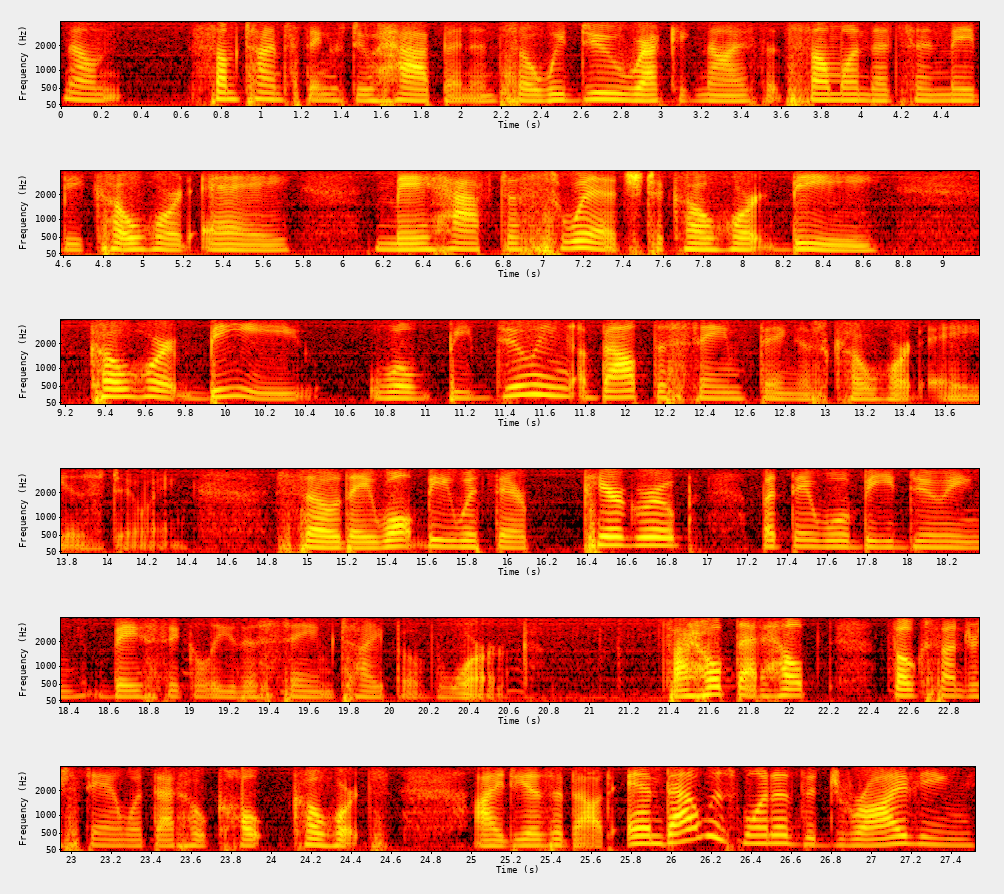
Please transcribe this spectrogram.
Now, sometimes things do happen, and so we do recognize that someone that's in maybe cohort A may have to switch to cohort B. Cohort B will be doing about the same thing as cohort A is doing. So they won't be with their peer group, but they will be doing basically the same type of work. So I hope that helped folks understand what that whole co- cohort's idea is about. And that was one of the driving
